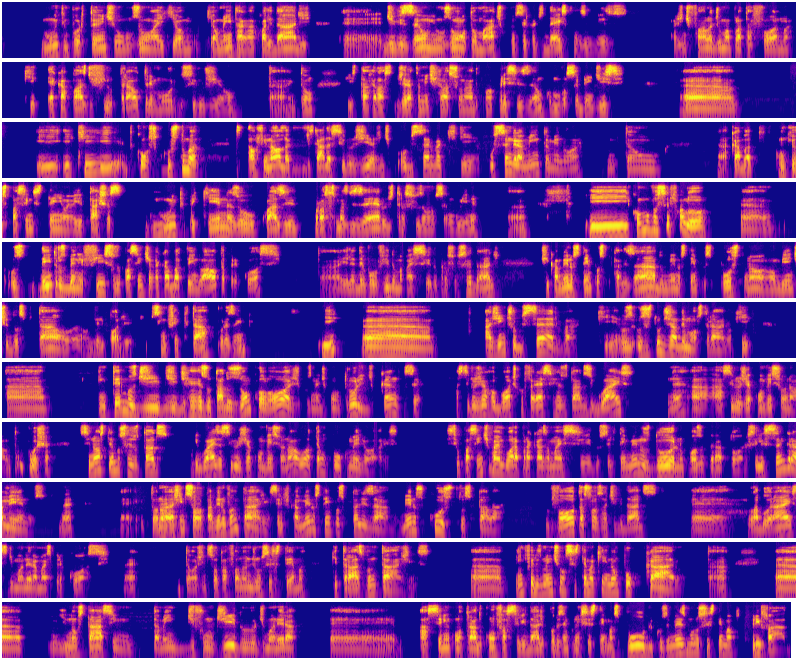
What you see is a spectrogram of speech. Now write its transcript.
muito importante, um zoom aí que, que aumenta a qualidade é, de visão e um zoom automático em cerca de 10, 15 vezes. A gente fala de uma plataforma que é capaz de filtrar o tremor do cirurgião, tá? Então, está diretamente relacionado com a precisão, como você bem disse, uh, e, e, que costuma, ao final da, de cada cirurgia, a gente observa que o sangramento é menor, então acaba com que os pacientes tenham aí taxas muito pequenas ou quase próximas de zero de transfusão sanguínea. Tá? E como você falou, uh, os, dentre os benefícios, o paciente acaba tendo alta precoce, tá? ele é devolvido mais cedo para a sociedade, fica menos tempo hospitalizado, menos tempo exposto não, ao ambiente do hospital, onde ele pode se infectar, por exemplo. E uh, a gente observa que os, os, estudos já demonstraram que, uh, em termos de, de, de, resultados oncológicos, né, de controle de câncer, a cirurgia robótica oferece resultados iguais né, à, à cirurgia convencional. Então, poxa, se nós temos resultados iguais à cirurgia convencional ou até um pouco melhores, se o paciente vai embora para casa mais cedo, se ele tem menos dor no pós-operatório, se ele sangra menos, né? É, então a gente só está vendo vantagem. Se ele fica menos tempo hospitalizado, menos custo hospitalar, volta às suas atividades é, laborais de maneira mais precoce, né? Então a gente só está falando de um sistema que traz vantagens. Uh, infelizmente é um sistema que ainda é um pouco caro, tá? Uh, e não está assim também difundido de maneira é, a ser encontrado com facilidade, por exemplo, em sistemas públicos e mesmo no sistema privado.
